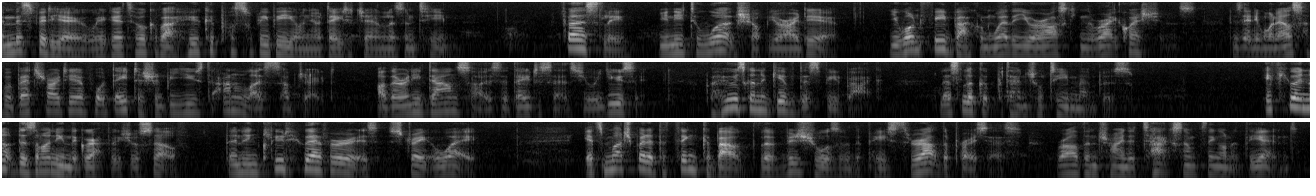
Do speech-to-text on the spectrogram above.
In this video, we're going to talk about who could possibly be on your data journalism team. Firstly, you need to workshop your idea. You want feedback on whether you are asking the right questions. Does anyone else have a better idea of what data should be used to analyse the subject? Are there any downsides to data sets you are using? But who is going to give this feedback? Let's look at potential team members. If you are not designing the graphics yourself, then include whoever it is straight away. It's much better to think about the visuals of the piece throughout the process, rather than trying to tack something on at the end.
